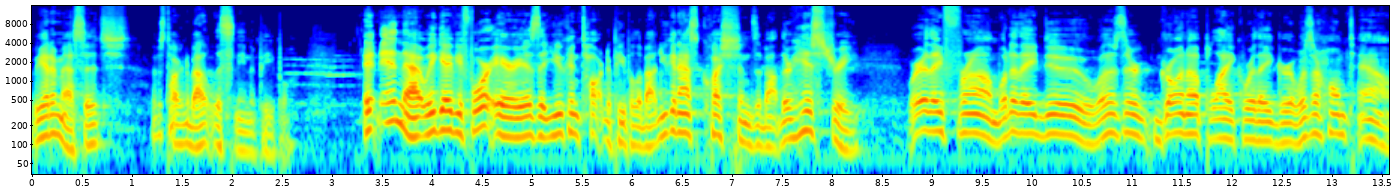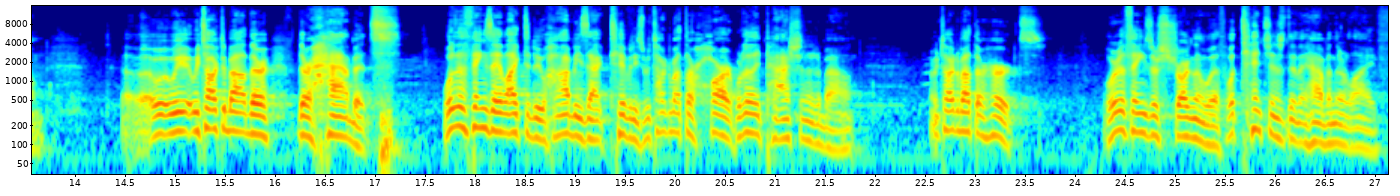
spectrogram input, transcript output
we had a message that was talking about listening to people. And in that, we gave you four areas that you can talk to people about. You can ask questions about their history. Where are they from? What do they do? What is their growing up like where they grew? What's their hometown? Uh, we, we talked about their, their habits. What are the things they like to do? Hobbies, activities. We talked about their heart. What are they passionate about? we talked about their hurts. What are the things they're struggling with? What tensions do they have in their life?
